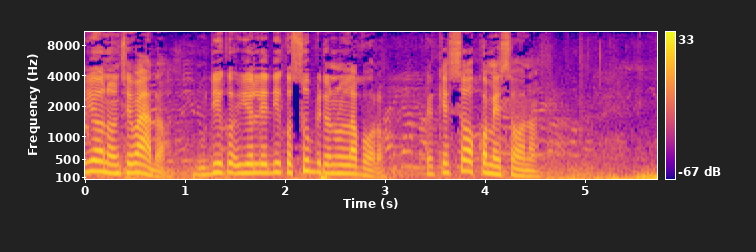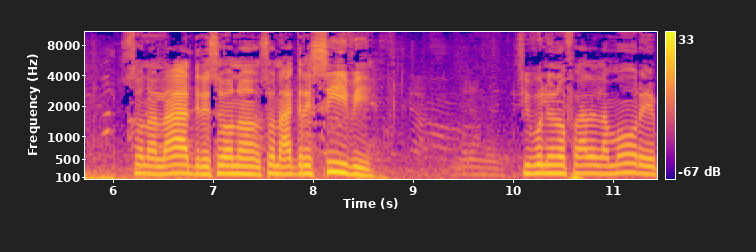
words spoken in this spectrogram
io non ci vado. Dico- io le dico subito non lavoro, perché so come sono. Sono ladri, sono, sono aggressivi. Ci vogliono fare l'amore,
